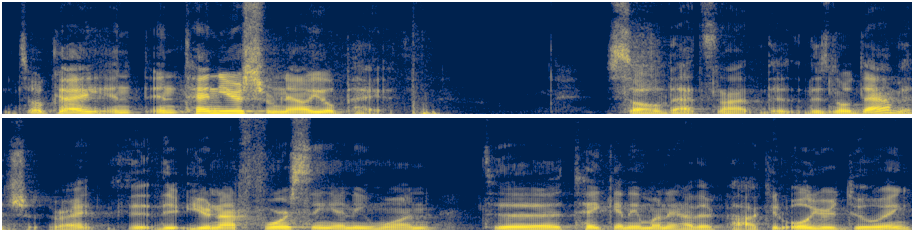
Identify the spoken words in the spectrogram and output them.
it's okay. In, in ten years from now, you'll pay it. So that's not. There's no damage, right? You're not forcing anyone to take any money out of their pocket. All you're doing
